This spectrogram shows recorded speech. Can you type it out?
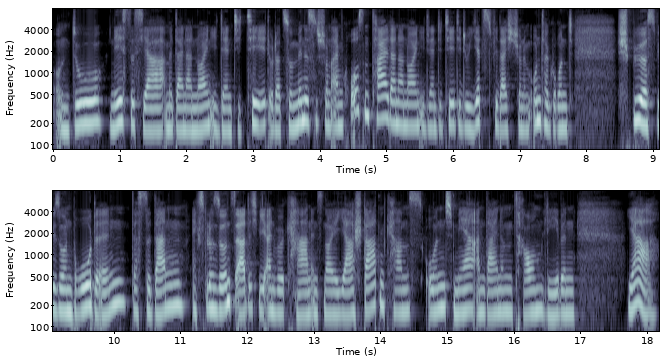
und du nächstes Jahr mit deiner neuen Identität oder zumindest schon einem großen Teil deiner neuen Identität, die du jetzt vielleicht schon im Untergrund spürst wie so ein Brodeln, dass du dann explosionsartig wie ein Vulkan ins neue Jahr starten kannst und mehr an deinem Traumleben ja,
